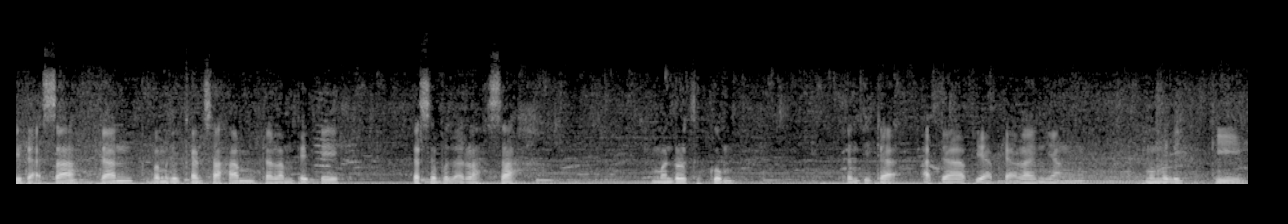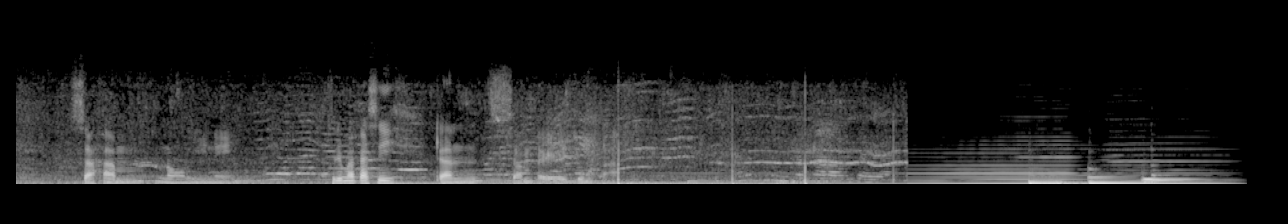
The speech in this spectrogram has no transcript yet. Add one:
tidak sah dan kepemilikan saham dalam PP tersebut adalah sah menurut hukum dan tidak ada pihak-pihak lain yang memiliki saham nomine. Terima kasih dan sampai jumpa.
